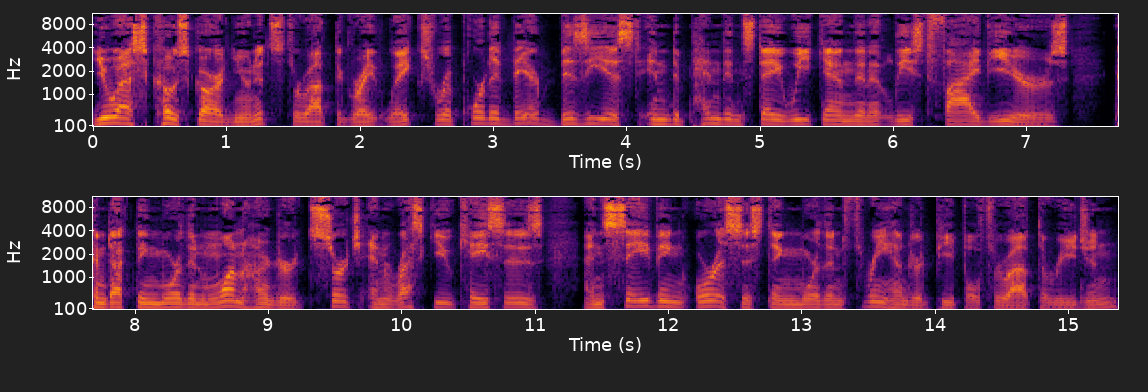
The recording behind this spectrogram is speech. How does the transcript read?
U.S. Coast Guard units throughout the Great Lakes reported their busiest Independence Day weekend in at least five years, conducting more than 100 search and rescue cases and saving or assisting more than 300 people throughout the region.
